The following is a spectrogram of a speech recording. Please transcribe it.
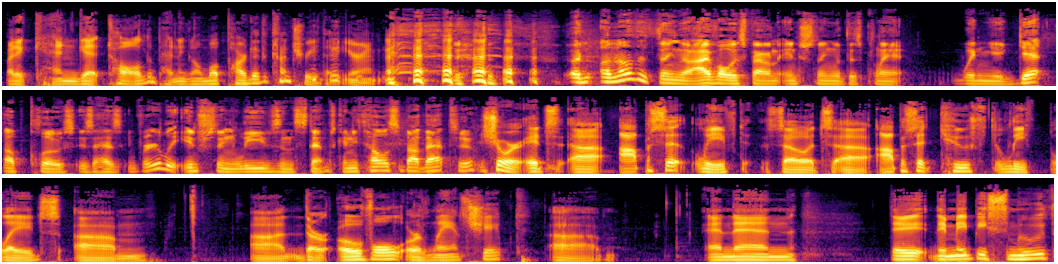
but it can get tall depending on what part of the country that you're in. Another thing that I've always found interesting with this plant, when you get up close, is it has really interesting leaves and stems. Can you tell us about that too? Sure, it's uh, opposite leafed, so it's uh, opposite toothed leaf blades. Um, uh, they're oval or lance shaped, um, and then they they may be smooth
